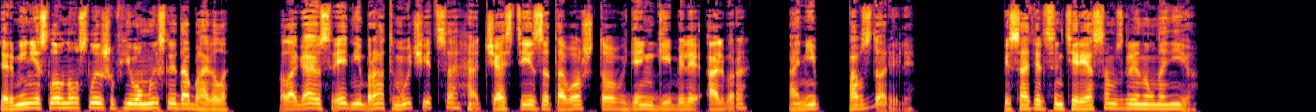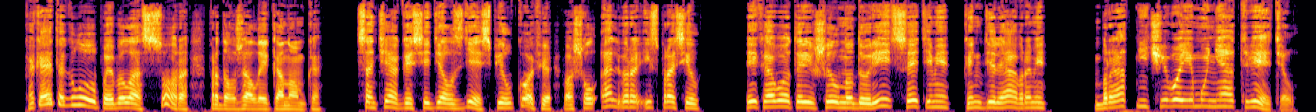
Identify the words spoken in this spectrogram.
Эрминия, словно услышав его мысли, добавила. — Полагаю, средний брат мучается отчасти из-за того, что в день гибели Альвара они повздорили. Писатель с интересом взглянул на нее. — Какая-то глупая была ссора, — продолжала экономка. Сантьяго сидел здесь, пил кофе, вошел Альвара и спросил, — И кого ты решил надурить с этими канделябрами? Брат ничего ему не ответил,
